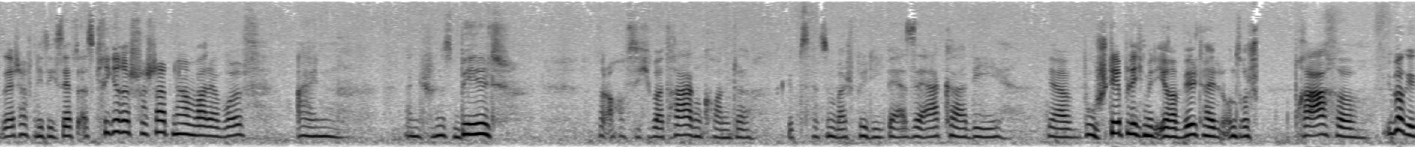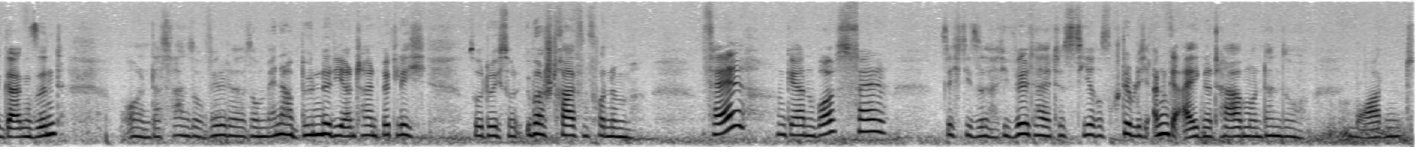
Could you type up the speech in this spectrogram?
Gesellschaften, die sich selbst als kriegerisch verstanden haben, war der Wolf ein, ein schönes Bild, das man auch auf sich übertragen konnte. Gibt es ja zum Beispiel die Berserker, die ja buchstäblich mit ihrer Wildheit in unsere Sprache übergegangen sind. Und das waren so wilde, so Männerbünde, die anscheinend wirklich so durch so ein Überstreifen von einem Fell und gern Wolfsfell sich diese, die Wildheit des Tieres buchstäblich angeeignet haben und dann so mordend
